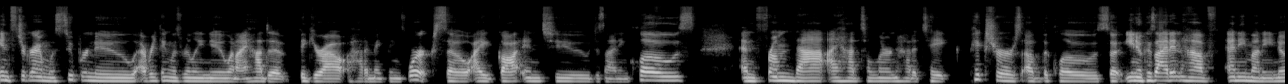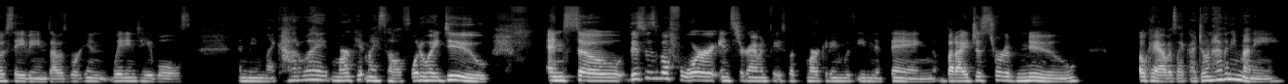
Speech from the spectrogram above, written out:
Instagram was super new, everything was really new, and I had to figure out how to make things work. So I got into designing clothes. And from that, I had to learn how to take pictures of the clothes. So, you know, because I didn't have any money, no savings. I was working waiting tables and being like, how do I market myself? What do I do? And so this was before Instagram and Facebook marketing was even a thing, but I just sort of knew okay, I was like, I don't have any money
